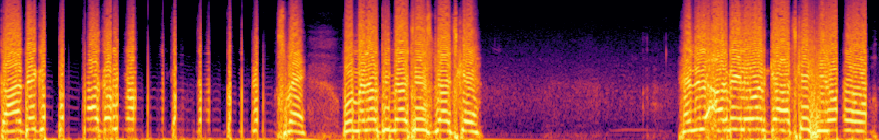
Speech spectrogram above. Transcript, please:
कांधे के ऊपर उठाकर पर में, वो मैन ऑफ़ द मैच है इस मैच के। हैंडल आर्मी इलेवन के आज के हीरो है वो।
